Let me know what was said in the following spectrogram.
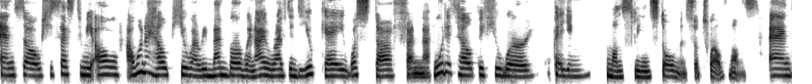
And so she says to me, Oh, I want to help you. I remember when I arrived in the UK, it was tough. And uh, would it help if you were paying monthly installments, so 12 months? And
